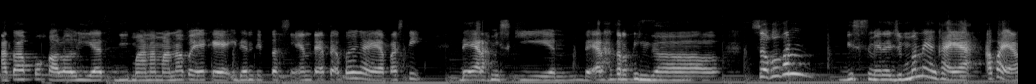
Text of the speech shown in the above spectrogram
Atau aku kalau lihat di mana-mana tuh ya kayak identitasnya NTT tuh kayak pasti daerah miskin daerah tertinggal. So aku kan bisnis manajemen yang kayak apa ya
